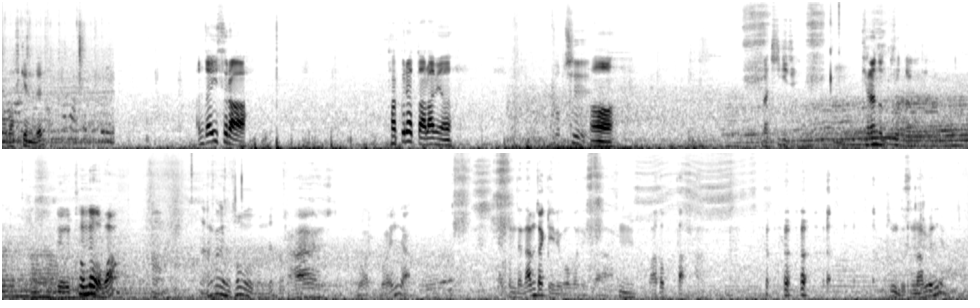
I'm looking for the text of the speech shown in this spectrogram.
오 맛있겠는데? 앉아 있으라 다 끓였다 라면 좋지 어 맛지기지 계란도 풀었다고 근데 이거 처음 먹어봐? 어. 나 한강에서 처음 먹어보는데? 아이 뭐, 뭐 했냐 야, 근데 남자끼리 먹으니까 음. 맛없다 좀 무슨 라면이야?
